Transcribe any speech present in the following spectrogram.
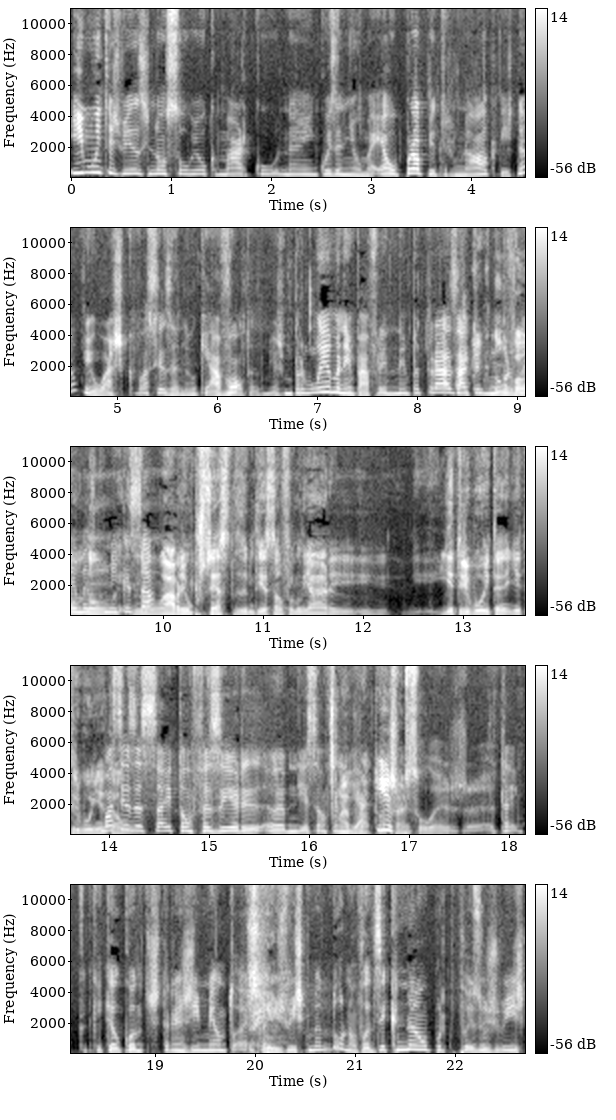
E muitas vezes não sou eu que marco nem coisa nenhuma. É o próprio tribunal que diz: Não, eu acho que vocês andam aqui à volta do mesmo problema, nem para a frente nem para trás. Há aqui é que um não vão, problema de não, comunicação. não abrem um processo de mediação familiar e, e, e atribuem, e atribuem então. Vocês aceitam fazer eh, a mediação familiar. pronto, e as pessoas eh, têm que, que aquele conto de estrangimento eh, foi o juiz que mandou. Não vou dizer que não, porque depois o juiz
